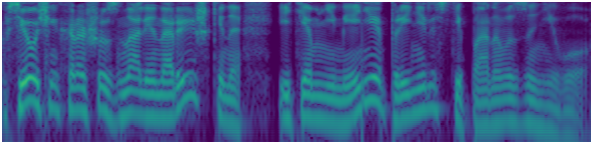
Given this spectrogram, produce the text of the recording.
Все очень хорошо знали Нарышкина и, тем не менее, приняли Степанова за него.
